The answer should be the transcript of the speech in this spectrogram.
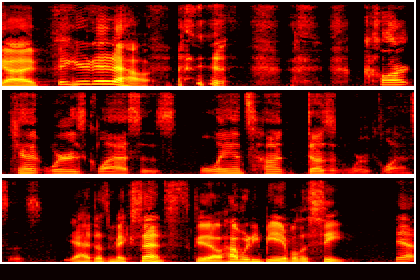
I figured it out." Clark Kent wears glasses. Lance Hunt doesn't wear glasses. Yeah, it doesn't make sense. You know, how would he be able to see? Yeah.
